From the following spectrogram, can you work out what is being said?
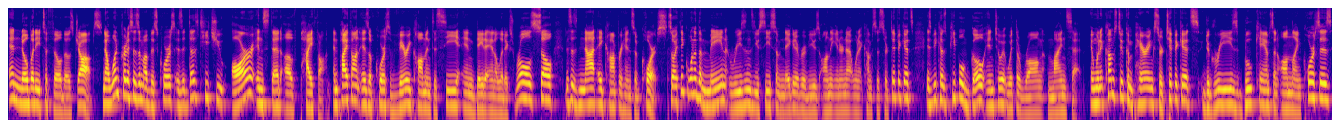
and nobody to fill those jobs. Now, one criticism of this course is it does teach you R instead of Python. And Python is, of course, very common to see in data analytics roles, so this is not a comprehensive course. So I think one of the main reasons you see some negative reviews on the internet when it comes to certificates is because people go into it with the wrong mindset. And when it comes to comparing certificates, degrees, boot camps, and online courses,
